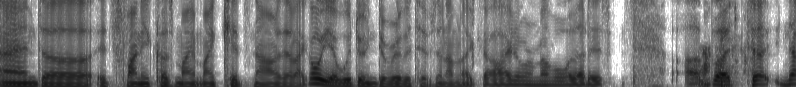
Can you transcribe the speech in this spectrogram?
And uh, it's funny because my, my kids now, they're like, oh, yeah, we're doing derivatives. And I'm like, oh, I don't remember what that is. Uh, but uh, no,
